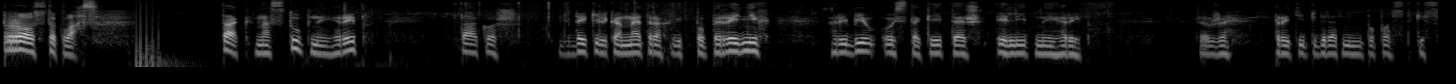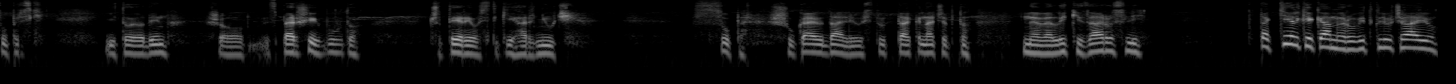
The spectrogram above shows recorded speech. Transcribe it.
просто клас. Так, наступний гриб також в декілька метрах від попередніх грибів ось такий теж елітний гриб. Це вже третій підряд мені попався такий суперський. І той один, що з перших був, то чотири ось такі гарнючі. Супер. Шукаю далі. Ось тут так начебто невеликі зарослі. Так тільки камеру відключаю,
